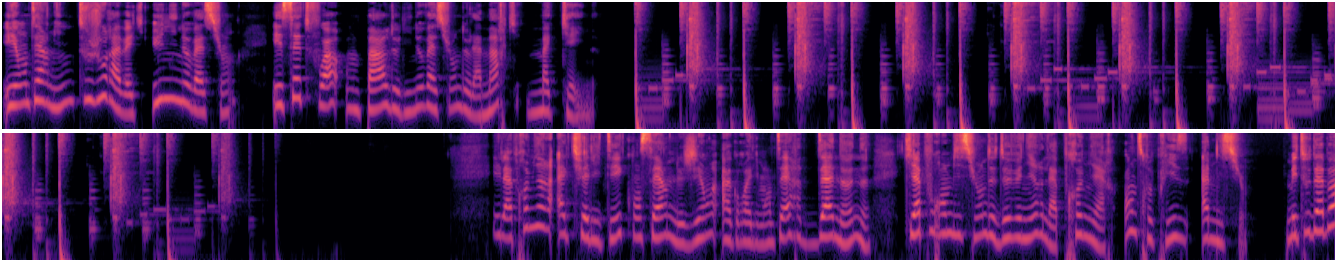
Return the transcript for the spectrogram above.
et on termine toujours avec une innovation et cette fois on parle de l'innovation de la marque McCain. Et la première actualité concerne le géant agroalimentaire Danone, qui a pour ambition de devenir la première entreprise à mission. Mais tout d'abord,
